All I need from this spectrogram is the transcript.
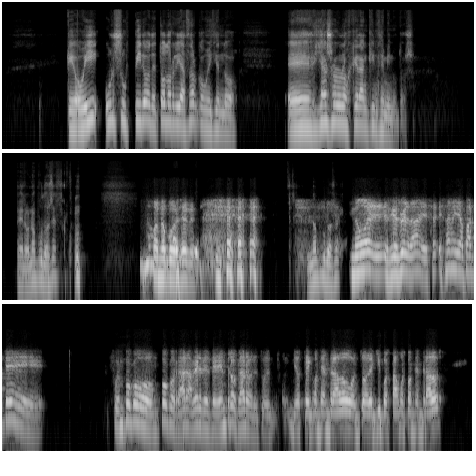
que oí un suspiro de todo Riazor como diciendo, eh, ya solo nos quedan 15 minutos. Pero no pudo ser. No, no puede ser. no pudo ser. No, es que es verdad, esa, media parte fue un poco, un poco rara. A ver, desde dentro, claro, yo estoy concentrado, todo el equipo estábamos concentrados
